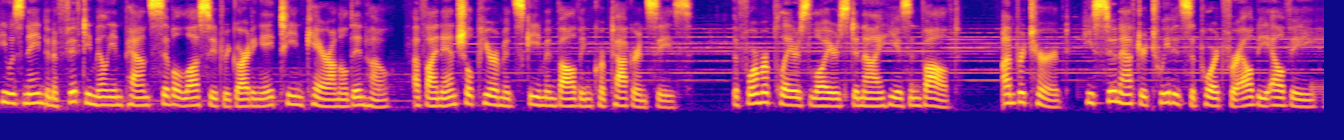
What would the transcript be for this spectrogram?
he was named in a £50 million civil lawsuit regarding 18K Ronaldinho, a financial pyramid scheme involving cryptocurrencies. The former player's lawyers deny he is involved. Unperturbed, he soon after tweeted support for LBLV,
